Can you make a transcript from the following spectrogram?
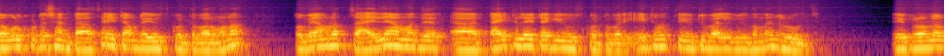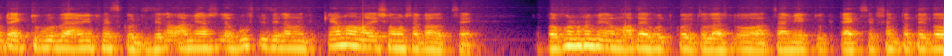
ডবল কোটেশনটা আছে, এটা আমরা ইউজ করতে পারব না। তবে আমরা চাইলে আমাদের টাইটেলে এটাকে ইউজ করতে পারি। এটা হচ্ছে ইউটিউব অ্যালগোরিদমের রুলস এই প্রবলেমটা একটু পূর্বে আমি ফেস করতেছিলাম। আমি আসলে বুঝতেছিলাম না কেন আমার এই সমস্যাটা হচ্ছে। তখন আমি আমার মাথায় হুট করে চলে আসলো আচ্ছা আমি একটু ট্যাগ সেকশনটাতে তো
